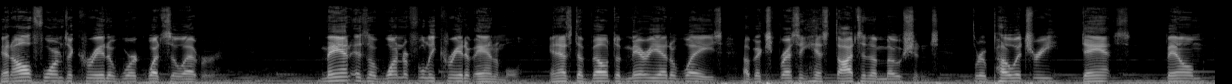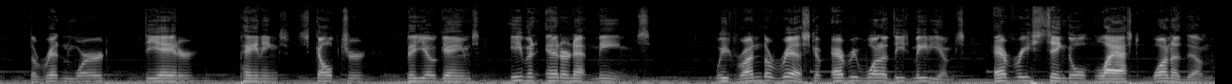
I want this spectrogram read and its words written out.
and all forms of creative work whatsoever. Man is a wonderfully creative animal, and has developed a myriad of ways of expressing his thoughts and emotions, through poetry, dance, film, the written word, theater, paintings, sculpture, video games, even internet memes. We run the risk of every one of these mediums, every single last one of them,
